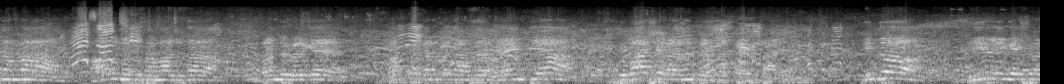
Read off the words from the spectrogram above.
ನಮ್ಮ ನಮ್ಮ ಸಮಾಜದ ಬಂಧುಗಳಿಗೆ ಭಕ್ತ ಕನಕದಾಸರ ಜಯಂತಿಯ ಶುಭಾಶಯಗಳನ್ನು ತಿಳಿಸ್ತಾ ಇದ್ದಾರೆ ಇಂದು ಬೀರಲಿಂಗೇಶ್ವರ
